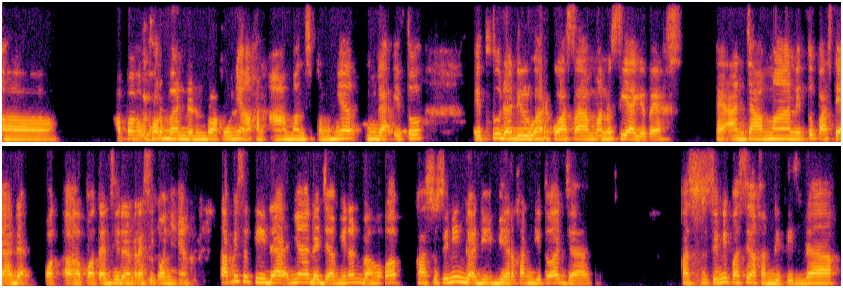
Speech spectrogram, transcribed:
uh, apa korban dan pelakunya akan aman sepenuhnya enggak itu itu udah di luar kuasa manusia gitu ya kayak ancaman itu pasti ada pot, uh, potensi dan resikonya. Tapi setidaknya ada jaminan bahwa kasus ini nggak dibiarkan gitu aja. Kasus ini pasti akan ditindak,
